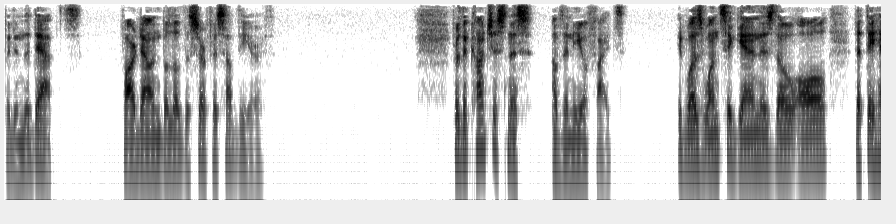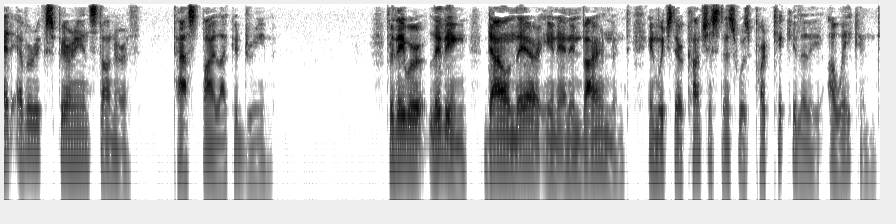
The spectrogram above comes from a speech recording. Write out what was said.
but in the depths, far down below the surface of the earth. For the consciousness of the neophytes, it was once again as though all that they had ever experienced on earth passed by like a dream. For they were living down there in an environment in which their consciousness was particularly awakened.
